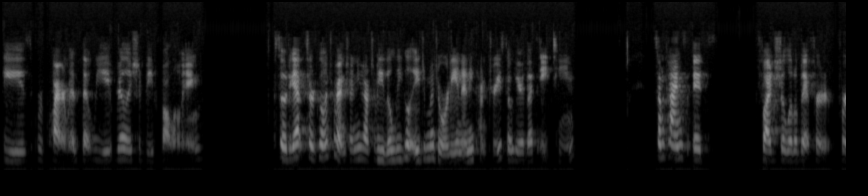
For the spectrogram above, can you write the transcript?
these requirements that we really should be following. So to get surgical intervention, you have to be the legal age of majority in any country. So here that's 18. Sometimes it's fudged a little bit for, for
